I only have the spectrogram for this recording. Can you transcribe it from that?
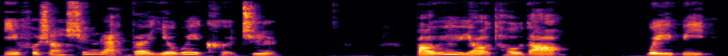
衣服上熏染的也未可知。”宝玉摇头道：“未必，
